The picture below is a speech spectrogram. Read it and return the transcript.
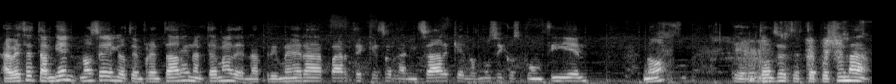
a veces también, no sé, los enfrentaron el tema de la primera parte que es organizar, que los músicos confíen, ¿no? Entonces, este, pues una,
